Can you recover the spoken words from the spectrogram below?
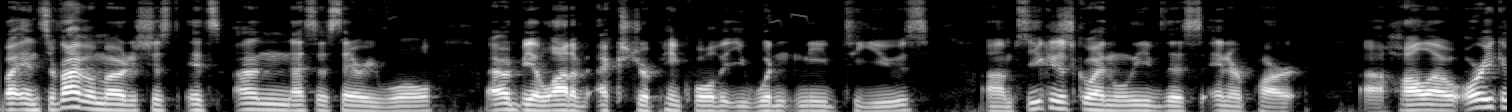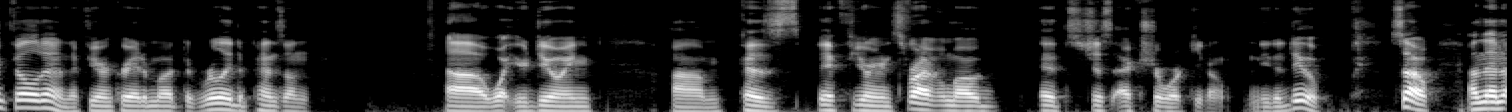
But in survival mode, it's just, it's unnecessary wool. That would be a lot of extra pink wool that you wouldn't need to use. Um, so you can just go ahead and leave this inner part uh, hollow, or you can fill it in if you're in creative mode. It really depends on uh, what you're doing. Because um, if you're in survival mode, it's just extra work you don't need to do. So, and then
